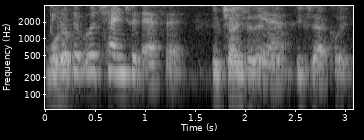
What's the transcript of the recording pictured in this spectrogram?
What because it will change with effort. It'll change with effort, yeah. exactly.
